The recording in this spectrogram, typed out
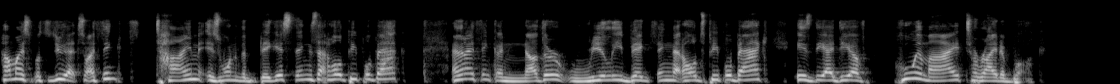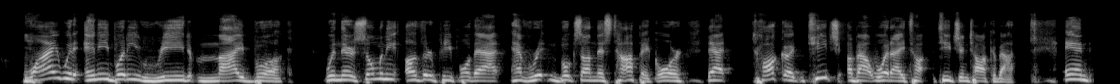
how am i supposed to do that? So i think time is one of the biggest things that hold people back. And then i think another really big thing that holds people back is the idea of who am i to write a book? Hmm. why would anybody read my book when there's so many other people that have written books on this topic or that talk uh, teach about what I ta- teach and talk about. And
